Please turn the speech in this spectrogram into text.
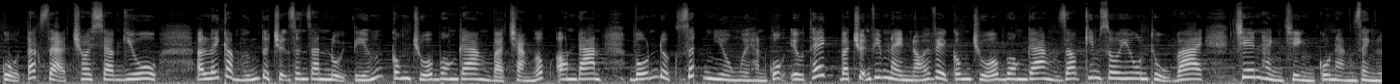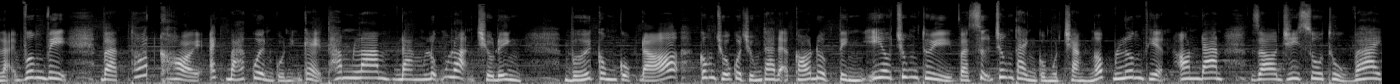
của tác giả Choi Sa-gyu, à, lấy cảm hứng từ chuyện dân gian nổi tiếng Công chúa Byonggang và chàng ngốc Ondan, vốn được rất nhiều người Hàn Quốc yêu thích. Và chuyện phim này nói về công chúa Byonggang do Kim So Hyun thủ vai trên hành trình cô nàng giành lại vương vị và thoát khỏi ách bá quyền của những kẻ tham lam đang lũng loạn triều đình. Với công cuộc đó, công chúa của chúng ta đã có được tình yêu trung thủy và sự trung thành của một chàng ngốc lương thiện Ondan do Jisoo thủ vai,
